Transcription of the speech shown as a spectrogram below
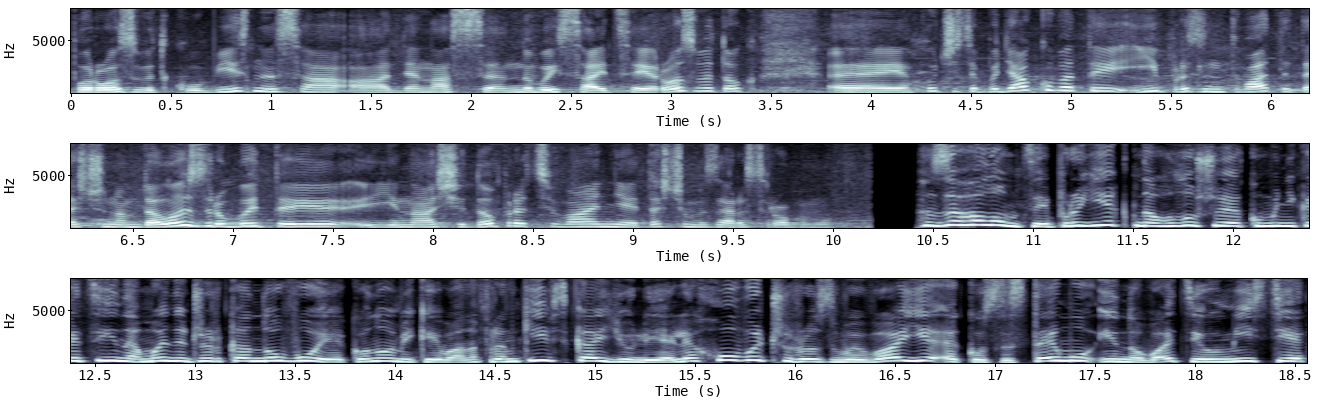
по розвитку бізнесу. А для нас новий сайт це є розвиток. Е, Хочеться подякувати і презентувати те, що нам вдалося зробити, і наші допрацювання, і те, що ми зараз робимо. Загалом цей проєкт наголошує комунікаційна менеджерка нової економіки Івано-Франківська Юлія Ляхович. Розвиває екосистему інновацій у місті,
